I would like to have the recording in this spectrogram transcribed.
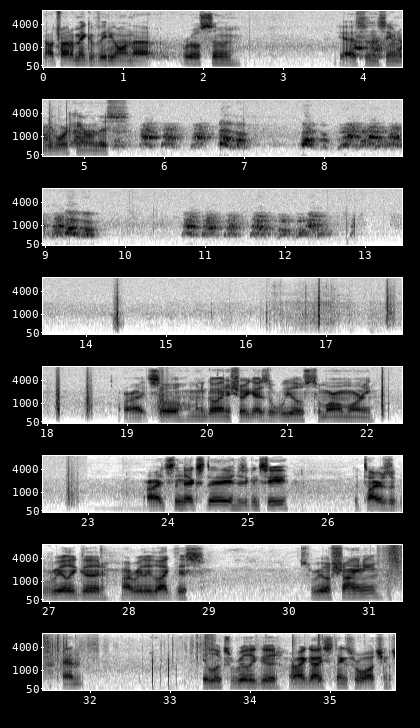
I'll try to make a video on that real soon. Yeah, this doesn't seem to be working on this. Alright, so I'm going to go ahead and show you guys the wheels tomorrow morning. Alright, it's the next day, and as you can see, the tires look really good. I really like this. It's real shiny, and it looks really good. Alright guys, thanks for watching.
